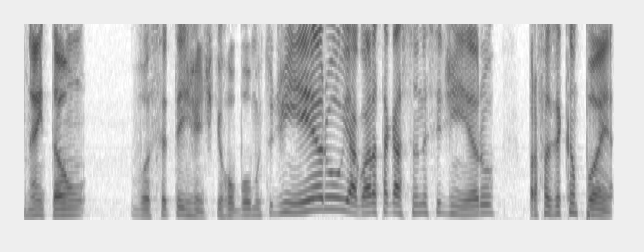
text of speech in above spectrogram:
Né? Então, você tem gente que roubou muito dinheiro e agora está gastando esse dinheiro para fazer campanha.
